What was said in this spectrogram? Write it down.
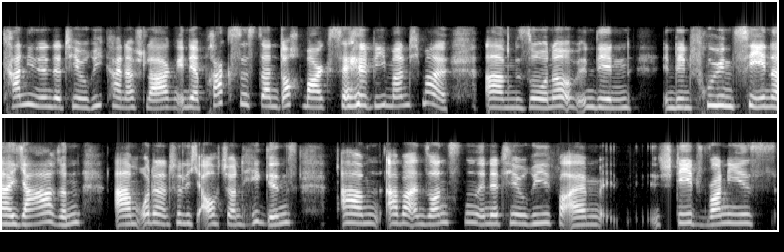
kann ihn in der Theorie keiner schlagen. In der Praxis dann doch Mark Selby manchmal. Ähm, so, ne, in den, in den frühen Zehner Jahren. Ähm, oder natürlich auch John Higgins. Ähm, aber ansonsten in der Theorie vor allem steht Ronnies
